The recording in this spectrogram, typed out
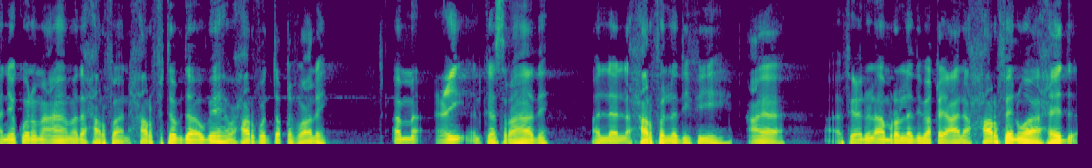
أن يكون معها ماذا؟ حرفان. حرف تبدأ به وحرف تقف عليه. أما عي الكسرة هذه الحرف الذي فيه فعل الأمر الذي بقي على حرف واحد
